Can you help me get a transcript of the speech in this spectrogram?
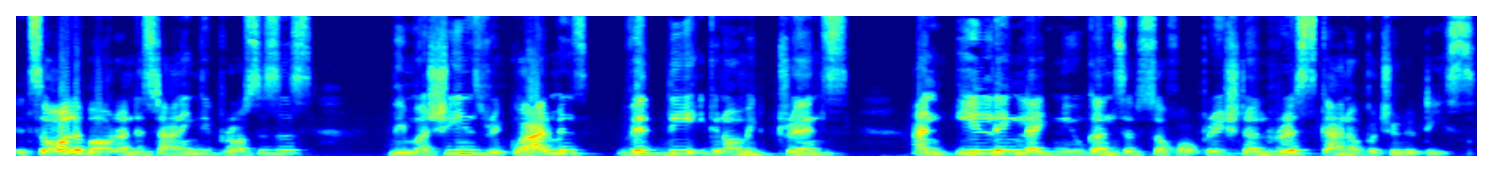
It's all about understanding the processes, the machine's requirements with the economic trends and yielding like new concepts of operational risk and opportunities.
